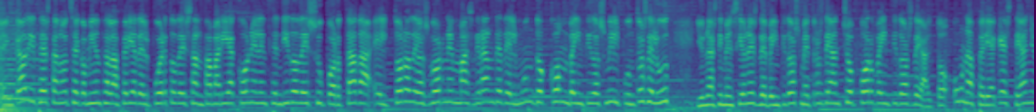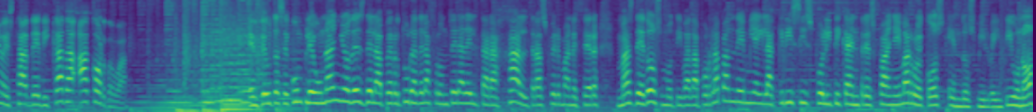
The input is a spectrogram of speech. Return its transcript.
En Cádiz esta noche comienza la Feria del Puerto de Santa María con el encendido de su portada, el toro de Osborne más grande del mundo con 22.000 puntos de luz y unas dimensiones de 22 metros de ancho por 22 de alto. Una feria que este año está dedicada a Córdoba. En Ceuta se cumple un año desde la apertura de la frontera del Tarajal, tras permanecer más de dos motivada por la pandemia y la crisis política entre España y Marruecos en 2021,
